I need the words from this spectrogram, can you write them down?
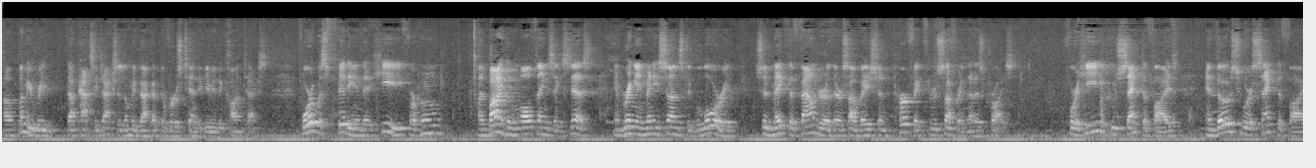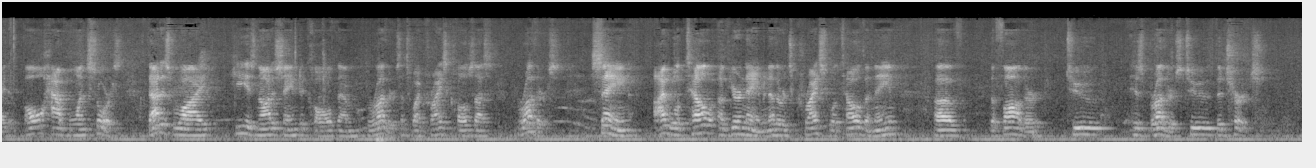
Uh, let me read that passage. Actually, let me back up to verse 10 to give you the context. For it was fitting that he, for whom and by whom all things exist, in bringing many sons to glory, should make the founder of their salvation perfect through suffering, that is Christ. For he who sanctifies and those who are sanctified all have one source. That is why he is not ashamed to call them brothers. That's why Christ calls us brothers, saying, I will tell of your name. In other words, Christ will tell the name of the Father to his brothers, to the church.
